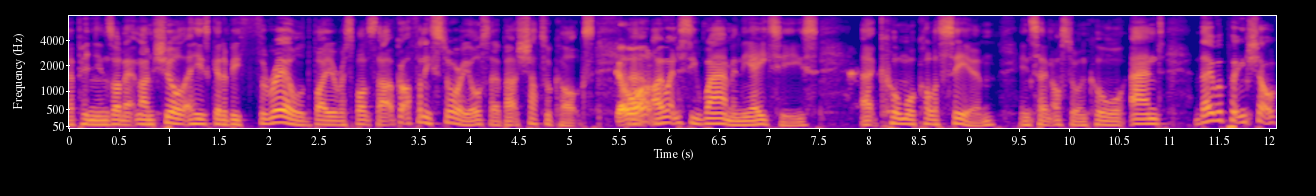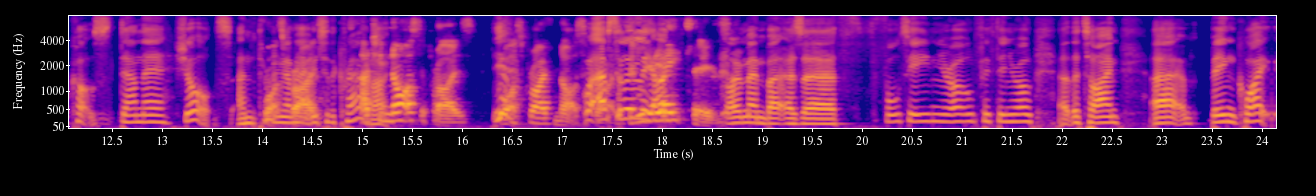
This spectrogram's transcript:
opinions on it, and I'm sure that he's going to be thrilled by your response to that. I've got a funny story also about shuttlecocks. Go uh, on. I went to see Wham in the '80s, at Cornwall Coliseum in St Austell in Cornwall, and they were putting shuttlecocks down their shorts and throwing them out into the crowd. Actually, not a surprise. Yeah. Not a surprise, not a surprise. Well, absolutely. I, I remember as a 14 year old, 15 year old at the time, uh, being quite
